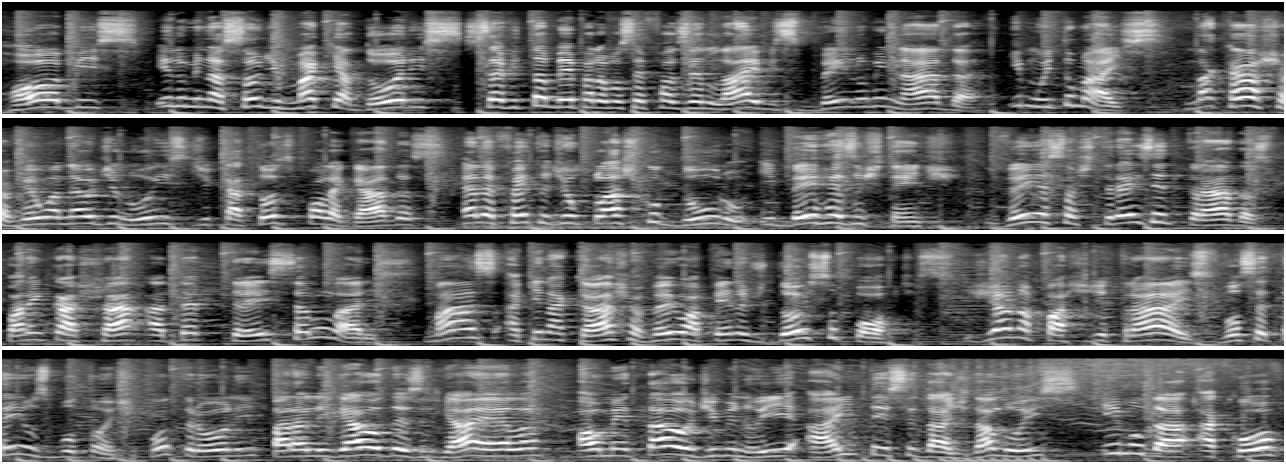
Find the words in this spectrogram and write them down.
hobbies, iluminação de maquiadores, serve também para você fazer lives bem iluminada e muito mais. Na caixa vem um anel de luz de 14 polegadas, ela é feita de um plástico duro e bem resistente. Vem essas três entradas para encaixar até três celulares, mas aqui na caixa veio apenas dois suportes. Já na parte de trás, você tem os botões de controle para ligar ou desligar ela, aumentar ou diminuir a intensidade da luz e mudar a cor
